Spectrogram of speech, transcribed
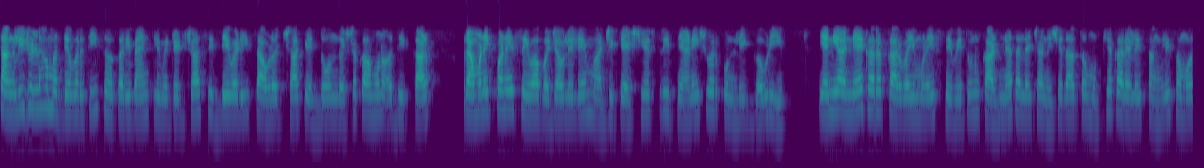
सांगली जिल्हा मध्यवर्ती सहकारी बँक लिमिटेडच्या सिद्धेवाडी सावळत शाखेत दोन दशकाहून अधिक काळ प्रामाणिकपणे सेवा बजावलेले माजी कॅशियर श्री ज्ञानेश्वर कुंडलिक गवडी यांनी अन्यायकारक कारवाईमुळे सेवेतून काढण्यात आल्याच्या निषेधार्थ मुख्य कार्यालय सांगलीसमोर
